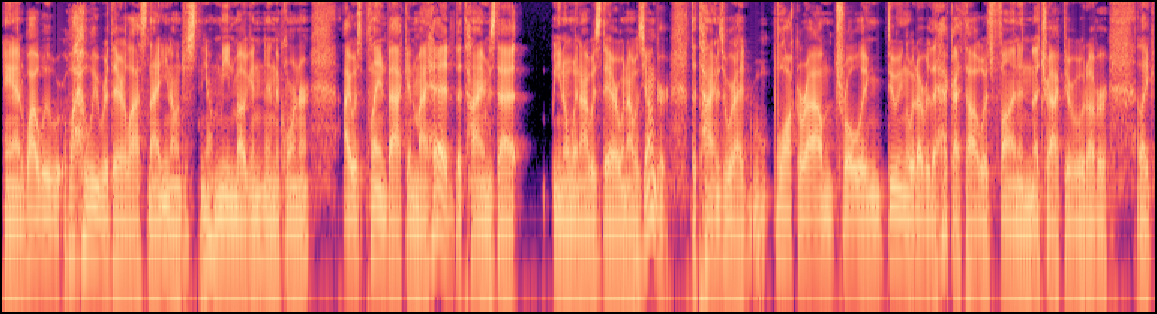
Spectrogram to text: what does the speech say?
And while we were, while we were there last night, you know, just, you know, mean mugging in the corner, I was playing back in my head the times that you know, when I was there when I was younger, the times where I'd walk around trolling, doing whatever the heck I thought was fun and attractive or whatever. Like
